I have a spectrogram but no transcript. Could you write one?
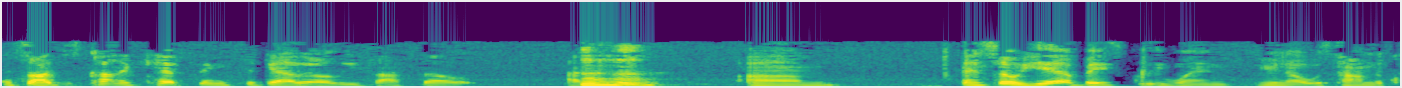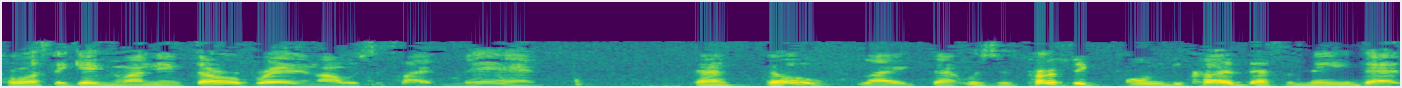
and so I just kind of kept things together. At least I felt. Did. Um, and so yeah, basically when you know it was time to cross, they gave me my name Thoroughbred, and I was just like, man, that's dope. Like that was just perfect, only because that's a name that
